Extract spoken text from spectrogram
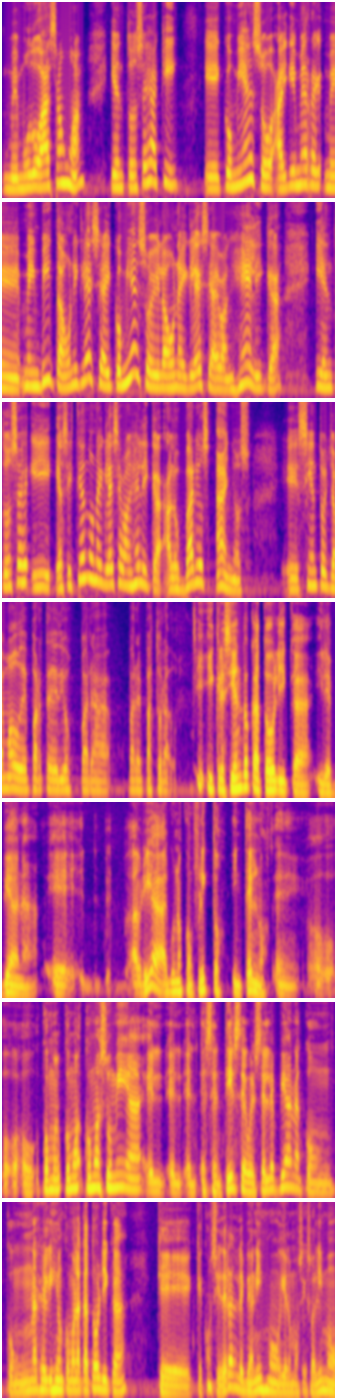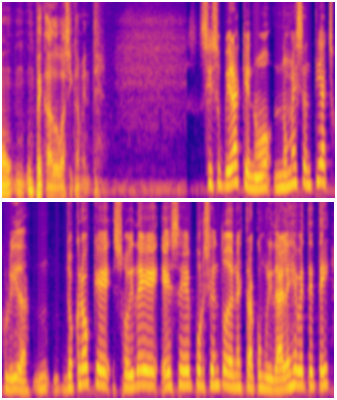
me mudo a San Juan y entonces aquí eh, comienzo, alguien me, me, me invita a una iglesia y comienzo a ir a una iglesia evangélica y entonces, y, y asistiendo a una iglesia evangélica a los varios años, eh, siento el llamado de parte de Dios para, para el pastorado. Y, y creciendo católica y lesbiana, eh, ¿habría algunos conflictos internos? eh, o, o- o- ¿cómo, cómo- cómo asumía el, el- el- el sentirse o el ser lesbiana con, con una religión como la católica que, que considera el lesbianismo y el homosexualismo un, un pecado, básicamente? Si supieras que no, no me sentía excluida. Yo creo que soy de ese por ciento de nuestra comunidad LGBT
